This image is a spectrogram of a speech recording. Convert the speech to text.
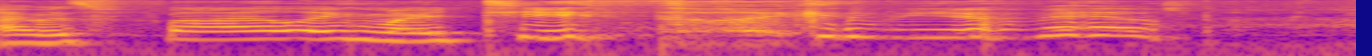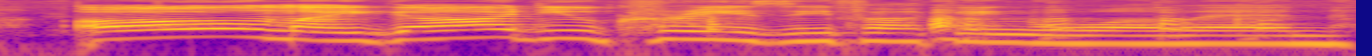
I was filing my teeth so I could be a vampire. Oh my god, you crazy fucking woman.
